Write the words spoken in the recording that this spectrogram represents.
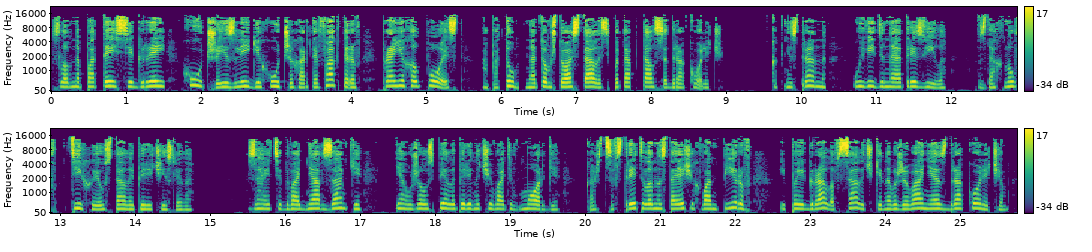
словно по Тессе Грей, худший из лиги худших артефакторов, проехал поезд, а потом на том, что осталось, потоптался Драколич. Как ни странно, увиденное отрезвило. Вздохнув, тихо и устало перечислила. За эти два дня в замке я уже успела переночевать в морге, кажется, встретила настоящих вампиров и поиграла в салочки на выживание с Драколичем —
